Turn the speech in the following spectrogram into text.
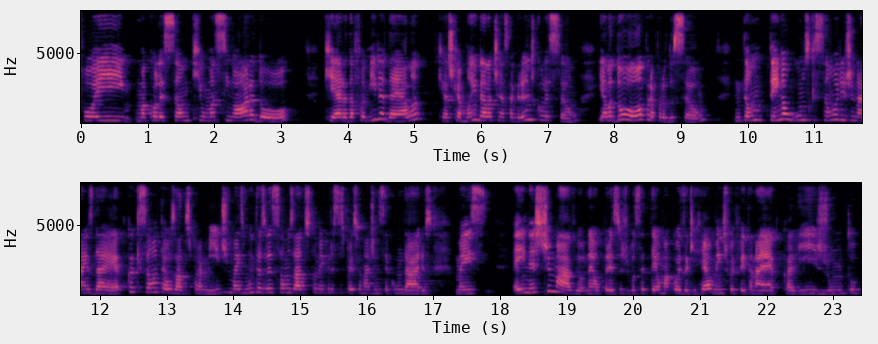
foi uma coleção que uma senhora doou, que era da família dela, que acho que a mãe dela tinha essa grande coleção, e ela doou para a produção. Então, tem alguns que são originais da época, que são até usados para mid, mas muitas vezes são usados também para esses personagens secundários. Mas é inestimável, né? O preço de você ter uma coisa que realmente foi feita na época ali, junto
